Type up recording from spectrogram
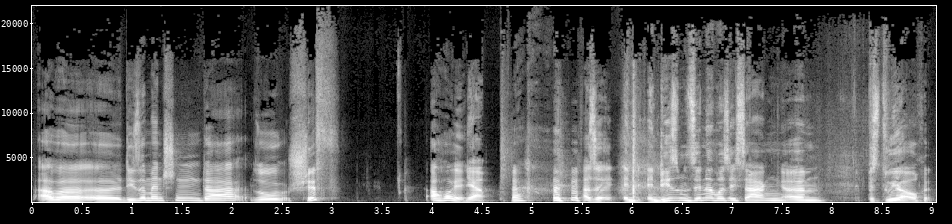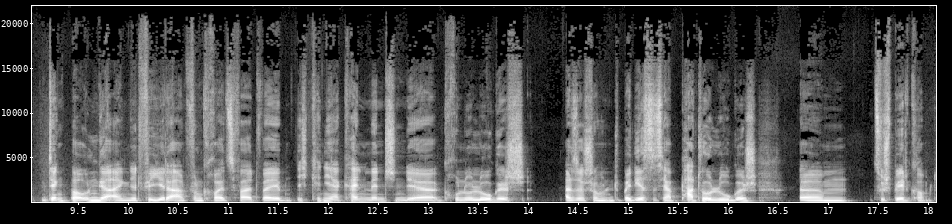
Aber äh, diese Menschen da, so Schiff, ahoi. Ja. Ja? Also in, in diesem Sinne muss ich sagen, ähm, bist du ja auch denkbar ungeeignet für jede Art von Kreuzfahrt, weil ich kenne ja keinen Menschen, der chronologisch, also schon bei dir ist es ja pathologisch, ähm, zu spät kommt.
